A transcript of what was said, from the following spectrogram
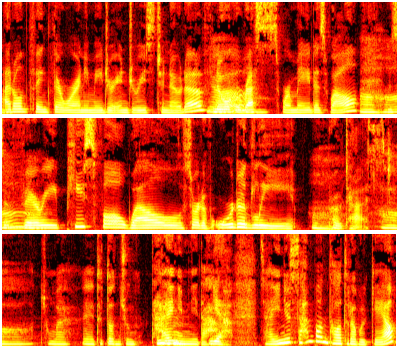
I don't think there were any major injuries to note of. Yeah. No arrests were made as well. Uh-huh. It was a very peaceful, well, sort of orderly protest. 어, 정말 네, 듣던 중 다행입니다. Mm-hmm. Yeah. 자, 이 뉴스 한 번 더 들어볼게요.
